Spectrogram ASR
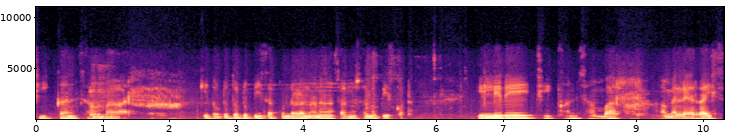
ಚಿಕನ್ ಸಾಂಬಾರ್. ಆಕಿ ದೊಡ್ಡ ದೊಡ್ಡ ಪೀಸ್ ಹಾಕ್ಕೊಂಡಾಳ ನಾನು ಸಣ್ಣ ಸಣ್ಣ ಪೀಸ್ ಕೊಟ್ಟ. ಇಲ್ಲಿದೆ ಚಿಕನ್ ಸಾಂಬಾರ್ ಆಮೇಲೆ ರೈಸ್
